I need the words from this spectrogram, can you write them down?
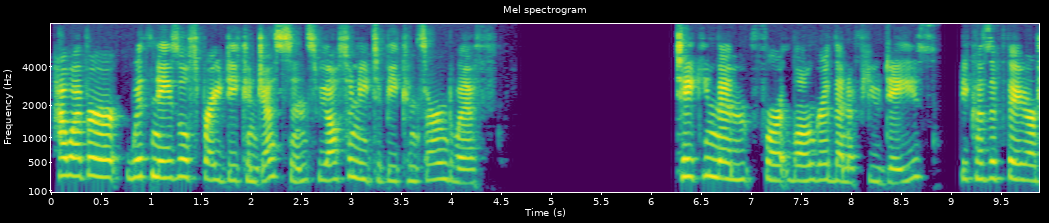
However, with nasal spray decongestants, we also need to be concerned with taking them for longer than a few days because if they are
